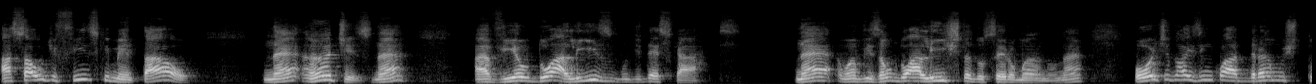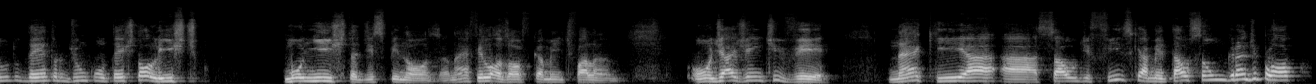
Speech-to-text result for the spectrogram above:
a saúde física e mental, né, antes, né, havia o dualismo de Descartes, né? uma visão dualista do ser humano. Né? Hoje nós enquadramos tudo dentro de um contexto holístico, monista de Spinoza, né? filosoficamente falando, onde a gente vê né, que a, a saúde física e a mental são um grande bloco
